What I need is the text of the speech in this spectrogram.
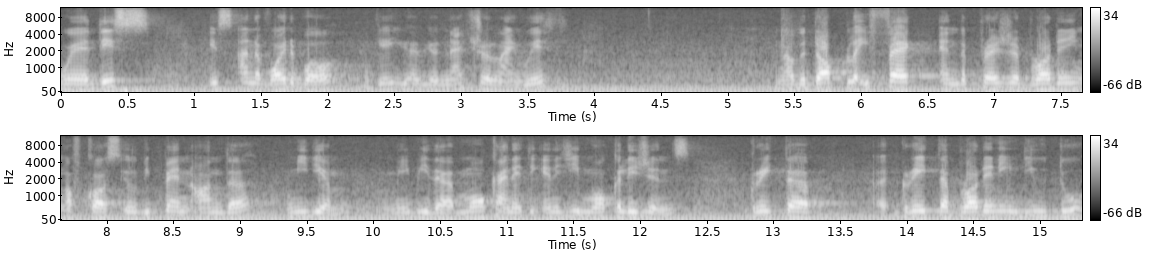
where this is unavoidable okay you have your natural line width Now the Doppler effect and the pressure broadening, of course, it will depend on the medium. Maybe the more kinetic energy, more collisions, greater, uh, greater broadening due to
